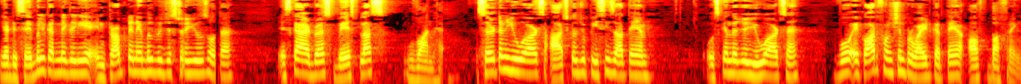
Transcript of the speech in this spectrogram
یا ڈسیبل کرنے کے لیے انٹرپٹ انیبل رجسٹر یوز ہوتا ہے۔ اس کا ایڈریس بیس پلس ون ہے۔ سرٹن یو آرٹس آج کل جو پی سیز آتے ہیں، اس کے اندر جو یو آرٹس ہیں، وہ ایک اور فنکشن پرووائڈ کرتے ہیں آف بفرنگ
